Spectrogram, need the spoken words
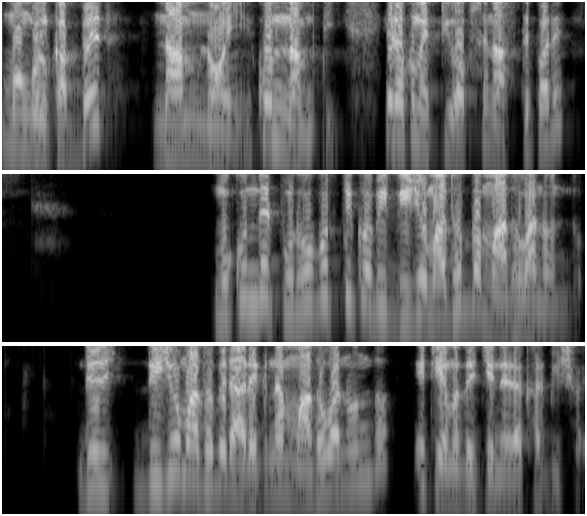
মঙ্গল কাব্যের নাম নয়? কোন নামটি? এরকম একটি অপশন আসতে পারে। মুকুন্দের পূর্ববর্তী কবি দ্বিজ মাধব বা মাধবানন্দ। দ্বি- দ্বিজ মাধবের আরেক নাম মাধবানন্দ। এটি আমাদের জেনে রাখার বিষয়।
